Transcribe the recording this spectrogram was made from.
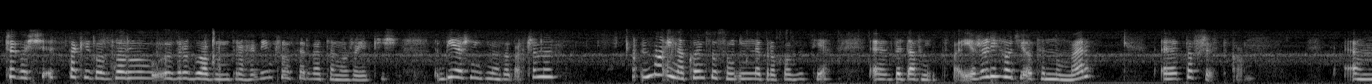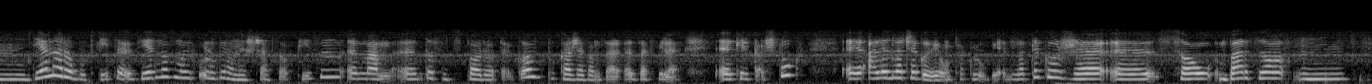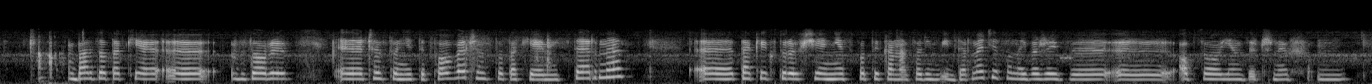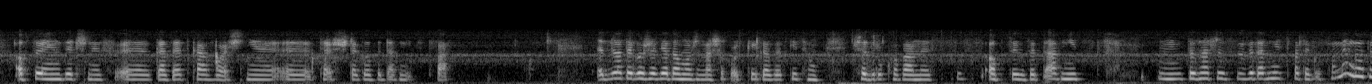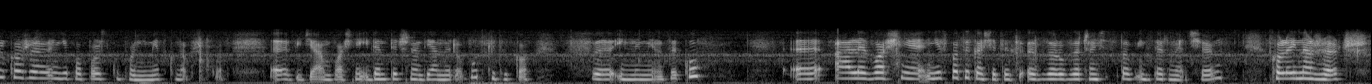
z czegoś z takiego wzoru zrobiłabym trochę większą serwetę, może jakiś bieżnik, no zobaczymy. No i na końcu są inne propozycje e, wydawnictwa. Jeżeli chodzi o ten numer, e, to wszystko. Diana Robótki to jest jedno z moich ulubionych czasopism. E, Mam e, dosyć sporo tego. Pokażę Wam za, za chwilę e, kilka sztuk. Ale dlaczego ją tak lubię? Dlatego, że są bardzo, mm, bardzo takie wzory często nietypowe, często takie misterne, takie, których się nie spotyka na co dzień w internecie, co najwyżej w obcojęzycznych, mm, obcojęzycznych e, gazetkach właśnie e, też tego wydawnictwa. E, Dlatego, że wiadomo, że nasze polskie gazetki są przedrukowane z, z obcych wydawnictw, Mm, to znaczy z wydawnictwa tego samego, tylko że nie po polsku, po niemiecku na przykład. Widziałam właśnie identyczne Diany Robótki, tylko w innym języku. Ale właśnie nie spotyka się tych wzorów za często w internecie. Kolejna rzecz,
